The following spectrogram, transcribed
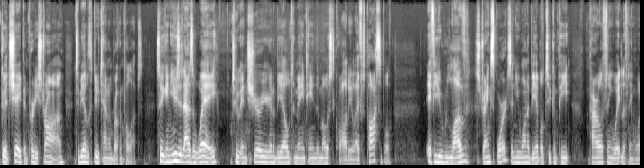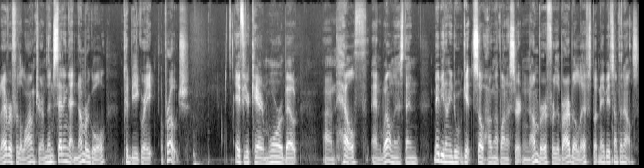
good shape and pretty strong to be able to do 10 unbroken pull ups. So you can use it as a way to ensure you're going to be able to maintain the most quality of life as possible. If you love strength sports and you want to be able to compete powerlifting, weightlifting, whatever for the long term, then setting that number goal could be a great approach. If you care more about um, health and wellness, then maybe you don't need to get so hung up on a certain number for the barbell lifts, but maybe it's something else.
